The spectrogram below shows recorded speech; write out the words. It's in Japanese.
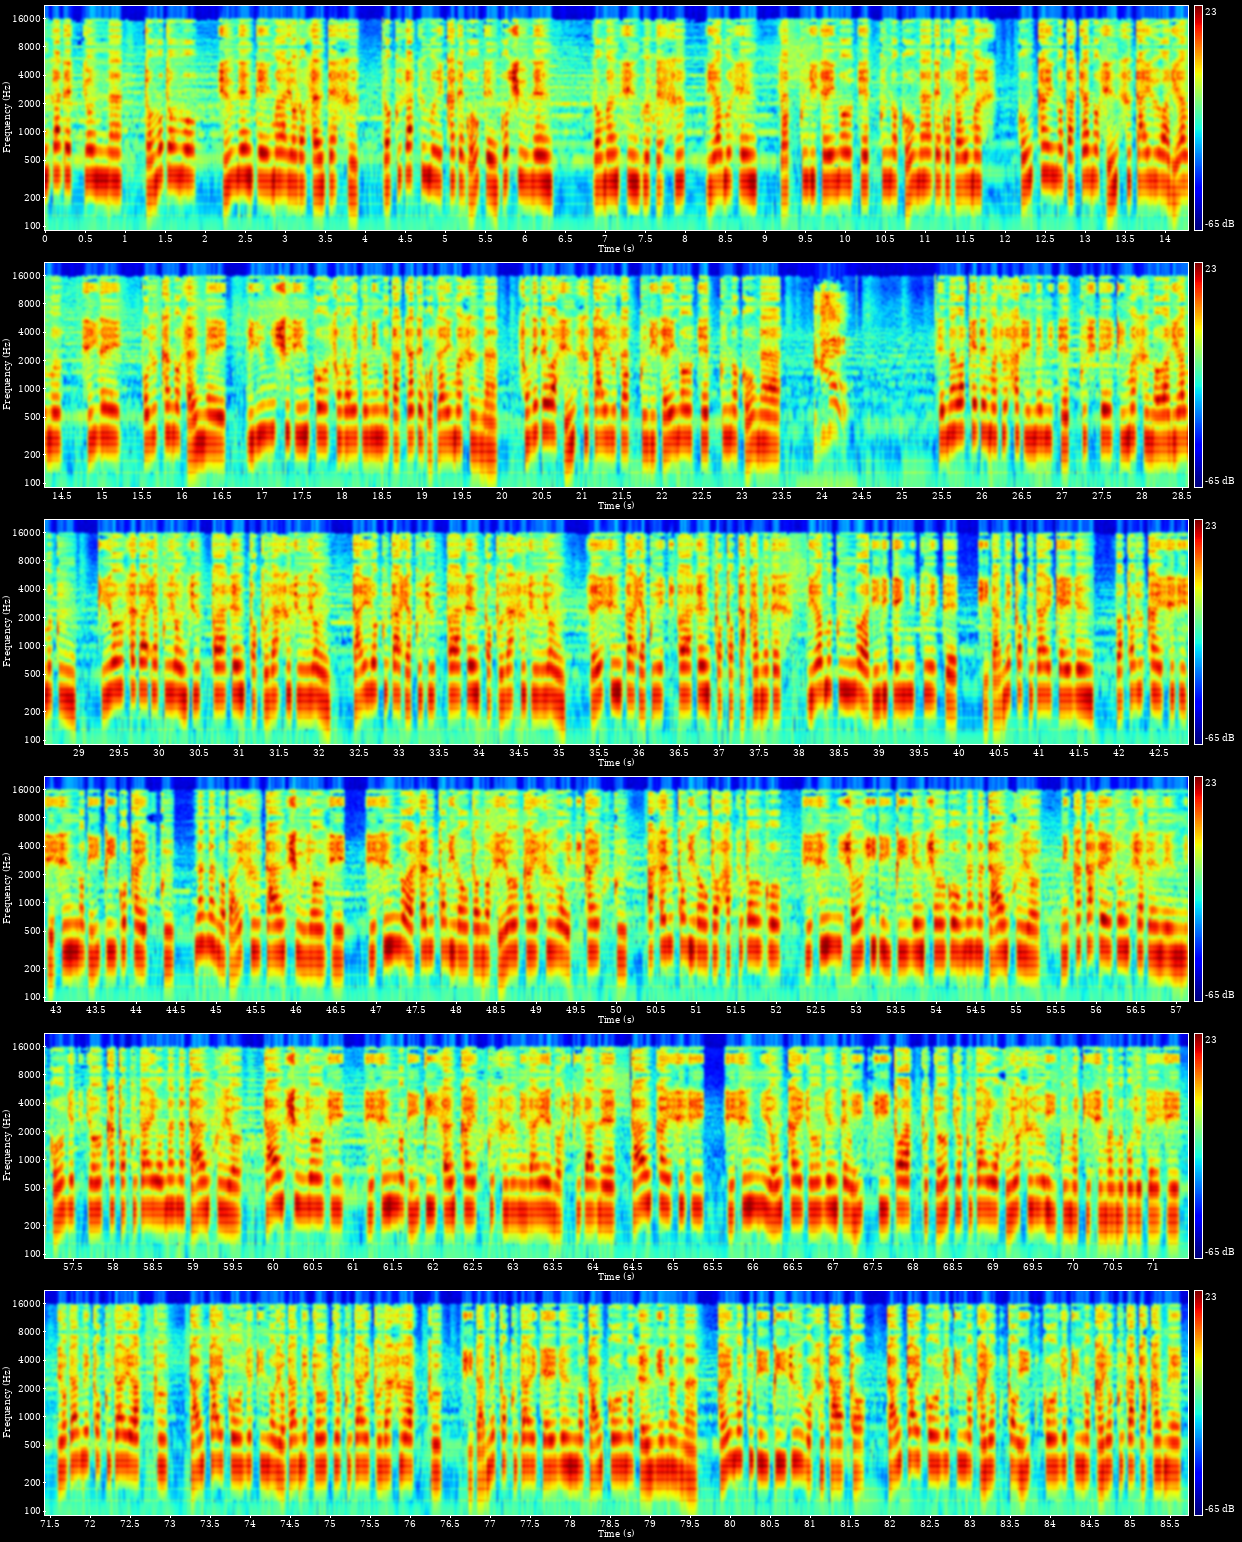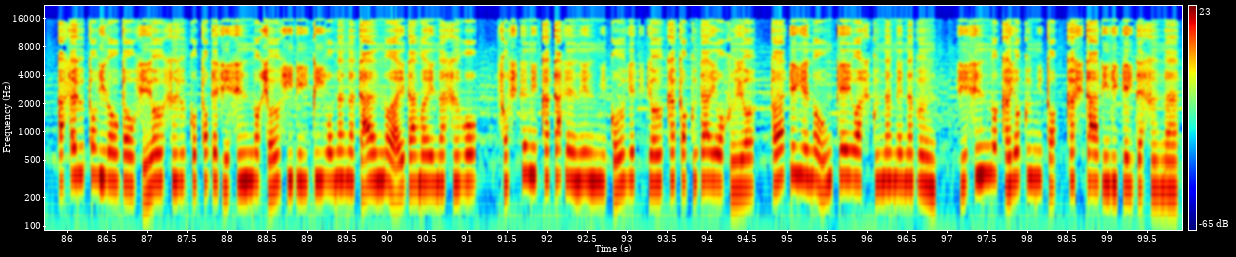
んがでっきょんな、どもども、中年ゲーマーよろさんです。6月6日で5.5周年。ロマンシングフェス、リアム編、ざっくり性能チェックのコーナーでございます。今回のガチャの新スタイルはリアム、シーレイ、ポルカの3名、リユに主人公揃い踏みのガチャでございますな。それでは新スタイルざっくり性能チェックのコーナー。行くぞてなわけでまずはじめにチェックしていきますのはリアムくん。器用さが140%プラス14、体力が110%プラス14、精神が101%と高めです。リアムくんのアビリティについて、火ダメ特大軽減、バトル開始時自身の BP5 回復、7の倍数ターン終了時、自身のアサルトリロードの使用回数を1回復、アサルトリロード発動後、自身に消費 BP 減少後7ターン付与、味方生存者全員に攻撃強化特大を7ターン付与、ターン終了時、自身の BP3 回復する未来への引き金、ターン開始時、自身に4回上限でウィークヒートアップ超極大を付与するウィークマキシマムボルテージ、よだめ特大アップ、単体攻撃のよだめ超極大プラスアップ、火ダメ特大軽減の炭鉱の戦技7、開幕 BP15 スタート、単体攻撃の火力とウィーク攻撃の火力が高め、アサルトリロードを使用することで自身の消費 BP を7ターンの間マイナス5、そして味方全員に攻撃強化特大を付与、パーティーへの恩恵は少なめな分、自身の火力に特化したアビリティですな。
